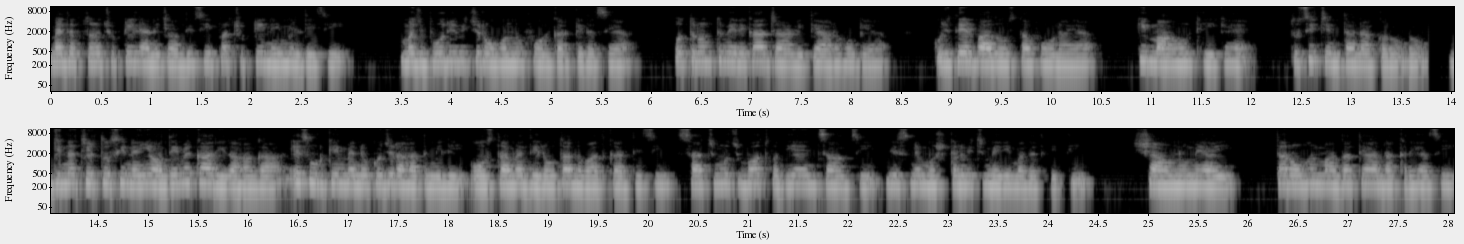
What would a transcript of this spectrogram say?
ਮੈਂ ਦਫ਼ਤਰੋਂ ਛੁੱਟੀ ਲੈਣੀ ਚਾਹੁੰਦੀ ਸੀ, ਪਰ ਛੁੱਟੀ ਨਹੀਂ ਮਿਲਦੀ ਸੀ। ਮਜਬੂਰੀ ਵਿੱਚ ਰੋਹਨ ਨੂੰ ਫੋਨ ਕਰਕੇ ਦੱਸਿਆ, ਉਹ ਤੁਰੰਤ ਮੇਰੇ ਘਰ ਜਾਣ ਲਈ ਤਿਆਰ ਹੋ ਗਿਆ। ਕੁਝ ਦੇਰ ਬਾਅਦ ਉਸ ਦਾ ਫੋਨ ਆਇਆ ਕਿ ਮਾਂ ਹੁਣ ਠੀਕ ਹੈ। ਤੁਸੀਂ ਚਿੰਤਾ ਨਾ ਕਰੋ। ਜਿੰਨਾ ਚਿਰ ਤੁਸੀਂ ਨਹੀਂ ਆਉਂਦੇ, ਮੈਂ ਘਰ ਹੀ ਰਹਾਂਗਾ। ਇਹ ਸੁਣ ਕੇ ਮੈਨੂੰ ਕੁਝ ਰਾਹਤ ਮਿਲੀ। ਉਸ ਦਾ ਮੈਂ ਦਿਲੋਂ ਧੰਨਵਾਦ ਕਰਦੀ ਸੀ। ਸੱਚਮੁੱਚ ਬਹੁਤ ਵਧੀਆ ਇਨਸਾਨ ਸੀ ਜਿਸ ਨੇ ਮੁਸ਼ਕਲ ਵਿੱਚ ਮੇਰੀ ਮਦਦ ਕੀਤੀ। ਸ਼ਾਮ ਨੂੰ ਮੈਂ ਆਈ। ਤਾਂ ਰੋਹਨ ਮਾਂ ਦਾ ਧਿਆਨ ਰੱਖ ਰਿਹਾ ਸੀ।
